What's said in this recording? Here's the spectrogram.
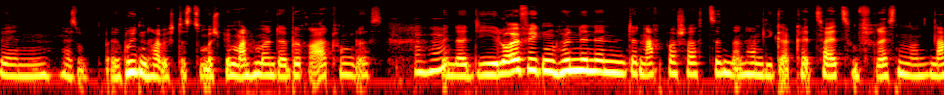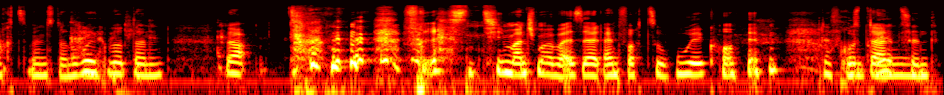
wenn, also bei Rüden habe ich das zum Beispiel manchmal in der Beratung, dass mhm. wenn da die läufigen Hündinnen in der Nachbarschaft sind, dann haben die gar keine Zeit zum Fressen und nachts, wenn es dann Kein ruhig Appetit. wird, dann, ja, fressen die manchmal, weil sie halt einfach zur Ruhe kommen. Oder frustriert dann, sind.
